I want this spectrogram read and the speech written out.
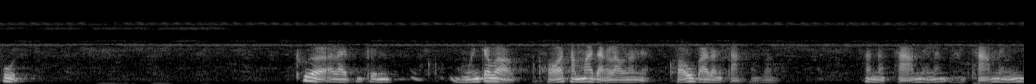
พูด เพื่ออะไรเป็นเหมือนจะว่าขอธรรมะจากเรานั่นแหละขออุบายต่าง ๆ ของเรา ท่านถามอย่างนั้น ถามอย่างนี้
